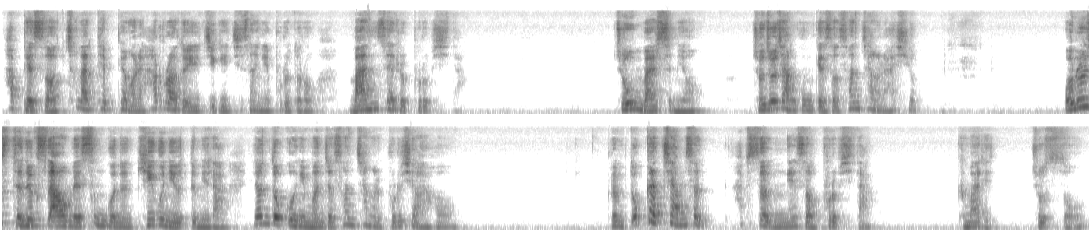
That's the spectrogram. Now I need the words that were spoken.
합해서 천하태평을 하루라도 일찍이 지상에 부르도록 만세를 부릅시다. 좋은 말씀이요. 조조 장군께서 선창을 하시오. 오늘 저녁 싸움의 승부는 기군이 으뜸이라 현덕공이 먼저 선창을 부르셔야 하오. 그럼 똑같이 함석, 합성해서 부릅시다. 그 말이 좋소.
